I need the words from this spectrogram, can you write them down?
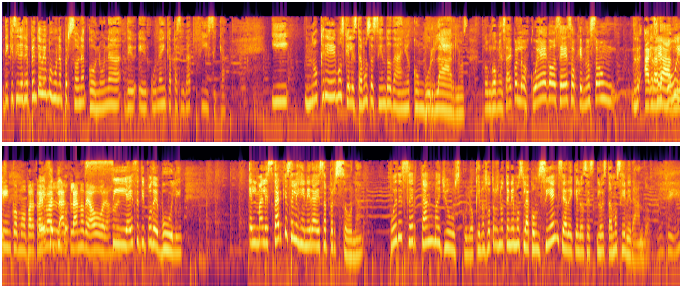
de que si de repente vemos una persona con una, de, eh, una incapacidad física y no creemos que le estamos haciendo daño con burlarnos, con comenzar con los juegos esos que no son agradables. Ese bullying como para traerlo al, tipo- al plano de ahora. Sí, a ese tipo de bullying. El malestar que se le genera a esa persona puede ser tan mayúsculo que nosotros no tenemos la conciencia de que los es- lo estamos generando. Sí.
